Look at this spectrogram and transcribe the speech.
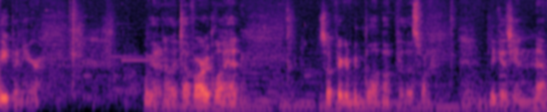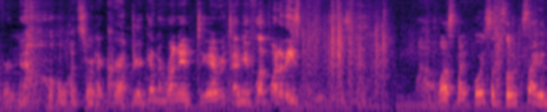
deep in here. We got another tough article ahead. So I figured we'd glove up for this one. Because you never know what sort of crap you're gonna run into every time you flip one of these. Pages. Wow, I lost my voice. I'm so excited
